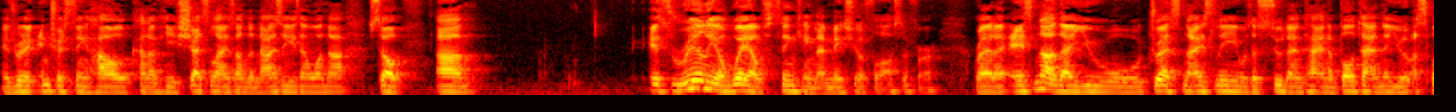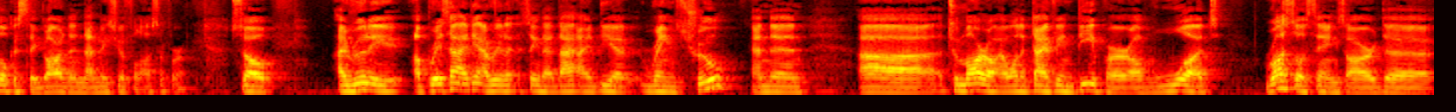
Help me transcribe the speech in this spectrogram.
it's really interesting how kind of he sheds light on the Nazis and whatnot. So um, it's really a way of thinking that makes you a philosopher, right? Like, it's not that you dress nicely with a suit and tie and a bow tie and then you smoke a cigar, then that makes you a philosopher. So I really embrace that idea. I really think that that idea rings true. And then uh, tomorrow I want to dive in deeper of what Russell thinks are the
